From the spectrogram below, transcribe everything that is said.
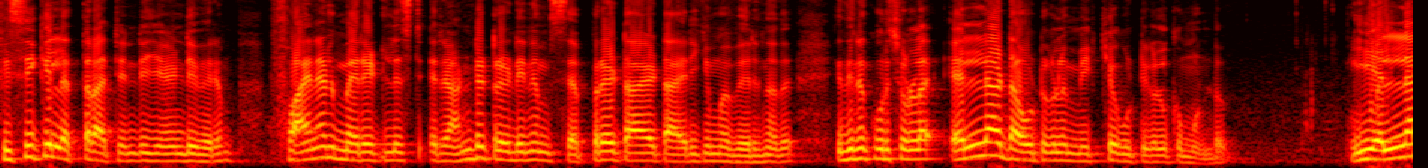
ഫിസിക്കൽ എത്ര അറ്റൻഡ് ചെയ്യേണ്ടി വരും? ഫൈനൽ മെറിറ്റ് ലിസ്റ്റ് രണ്ട് ട്രേഡിനും സെപ്പറേറ്റ് ആയിട്ടായിരിക്കുമോ വരുന്നത്? ഇതിനെക്കുറിച്ചുള്ള എല്ലാ ഡൗട്ടുകളും മിക്ക കുട്ടികൾക്കുമുണ്ട് ഈ എല്ലാ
